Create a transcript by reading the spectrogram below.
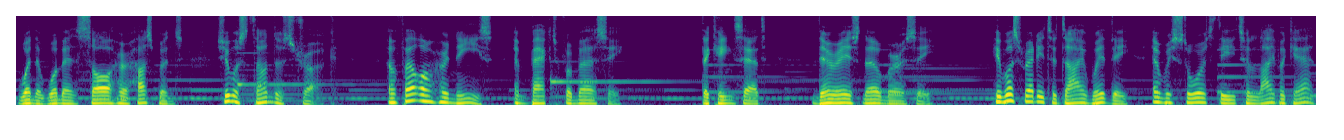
When the woman saw her husband, she was thunderstruck, and fell on her knees and begged for mercy. The king said, There is no mercy. He was ready to die with thee and restored thee to life again.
